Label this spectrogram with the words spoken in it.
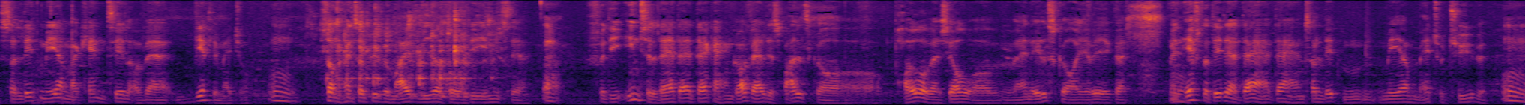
så lidt mere markant til at være virkelig macho. Mm. Som han så bygger meget videre på, det image der. Ja. Fordi indtil da, der, der kan han godt være lidt spralsk og, prøve at være sjov og hvad han elsker og jeg ved ikke hvad. Men mm. efter det der, der, er- der er han sådan lidt mere macho-type. Mm.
